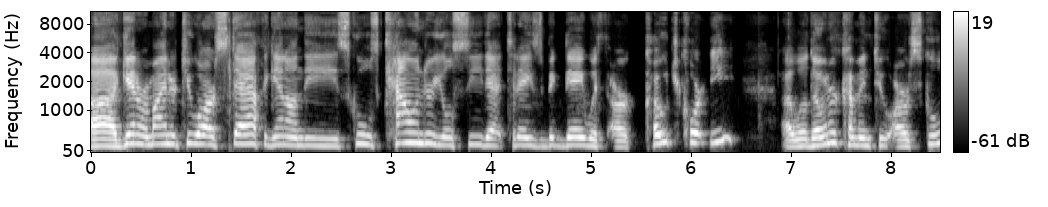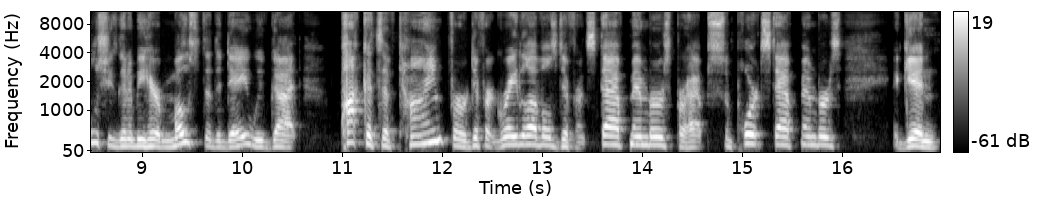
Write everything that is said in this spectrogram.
Uh, again, a reminder to our staff again on the school's calendar, you'll see that today's a big day with our coach, Courtney uh, Will Donor, coming to our school. She's going to be here most of the day. We've got pockets of time for different grade levels, different staff members, perhaps support staff members. Again,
